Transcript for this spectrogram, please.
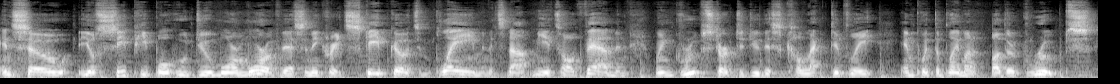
And so you'll see people who do more and more of this and they create scapegoats and blame and it's not me, it's all them. And when groups start to do this collectively and put the blame on other groups,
